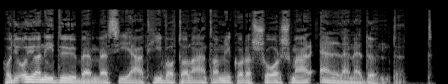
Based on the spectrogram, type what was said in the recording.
hogy olyan időben veszi át hivatalát, amikor a sors már ellene döntött.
